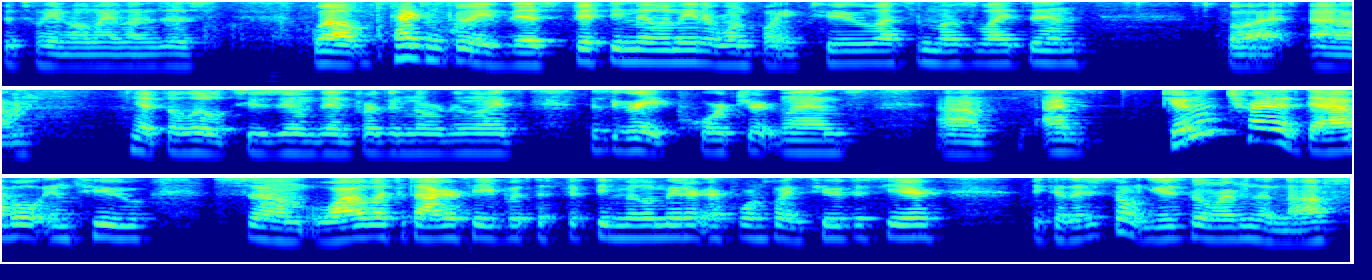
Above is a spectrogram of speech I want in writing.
between all my lenses. Well, technically this 50 millimeter 1.2 lets the most lights in, but um, it's a little too zoomed in for the northern lights. This is a great portrait lens. Um, I'm gonna try to dabble into some wildlife photography with the 50 millimeter f1.2 this year because I just don't use the lens enough.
